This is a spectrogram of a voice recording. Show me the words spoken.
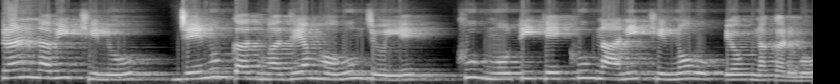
ત્રણ નવી ખીલો, જેનું કદ મધ્યમ હોવું જોઈએ, ખૂબ મોટી કે ખૂબ નાની ખીલનો ઉપયોગ ન કરવો.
